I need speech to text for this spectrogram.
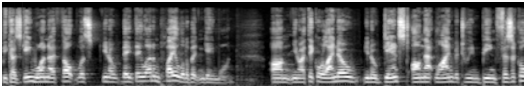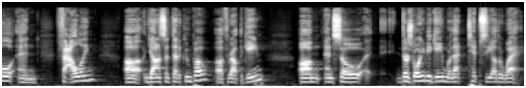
because game one I felt was, you know, they, they let him play a little bit in game one. Um, you know, I think Orlando, you know, danced on that line between being physical and fouling uh, Giannis Antetokounmpo uh, throughout the game. Um, and so uh, there's going to be a game where that tips the other way.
